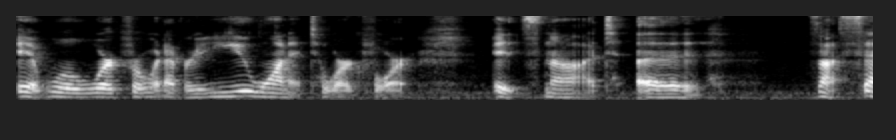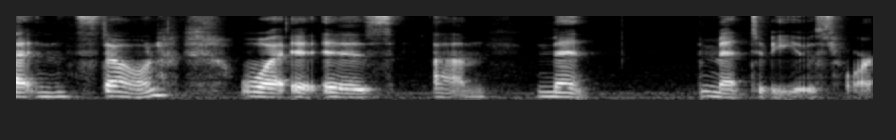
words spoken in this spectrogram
it will work for whatever you want it to work for. It's not a it's not set in stone what it is um, meant meant to be used for.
